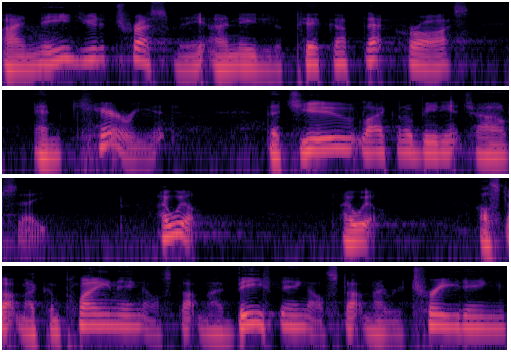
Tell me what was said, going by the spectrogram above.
I need you to trust me, I need you to pick up that cross and carry it, that you, like an obedient child, say, I will. I will. I'll stop my complaining. I'll stop my beefing. I'll stop my retreating.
